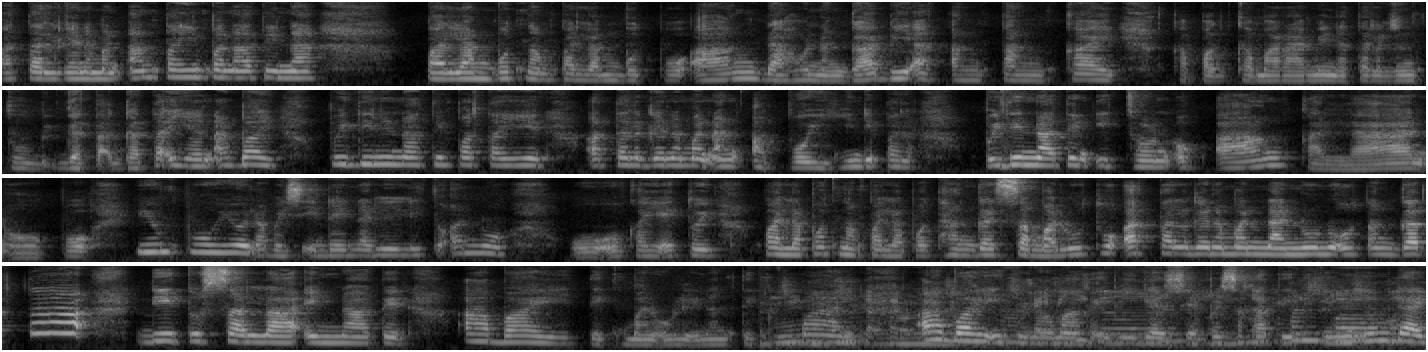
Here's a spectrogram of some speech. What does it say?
At talaga naman, antayin pa natin na palambot ng palambot po ang dahon ng gabi at ang tangkay. Kapag ka na talagang tubig, gata-gata yan, abay, pwede na natin patayin. At talaga naman ang apoy, hindi pala, pwede natin i-turn off ang kalan. Opo, yun po yun. Abay, si Inday nalilito, ano? Oo, kaya ito'y palapot ng palapot hanggang sa maluto at talaga naman nanunuot ang gata dito sa laing natin. Abay, tikman uli ng tikman. Abay, ito na mga kaibigan, siyempre sa katitikin ni Inday.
